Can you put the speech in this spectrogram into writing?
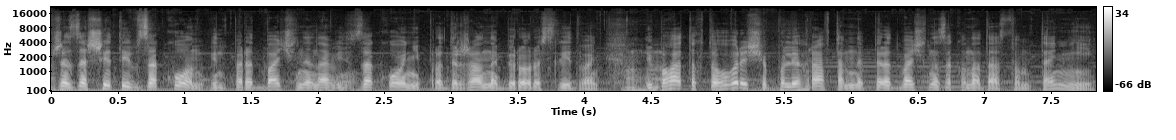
вже зашитий в закон. Він передбачений навіть в законі про державне бюро розслідувань. І багато хто говорить, що поліграф там не передбачено законодавством. Та ні,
